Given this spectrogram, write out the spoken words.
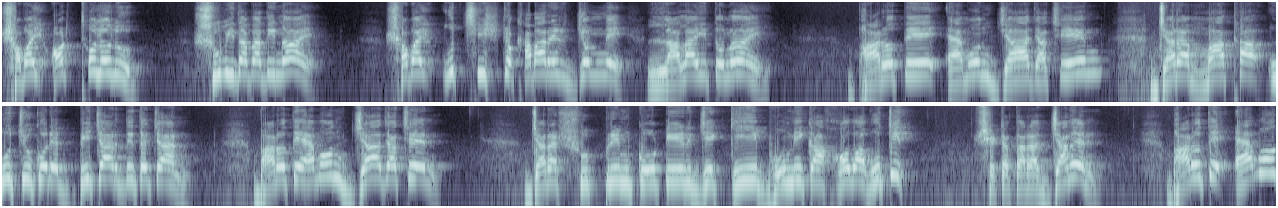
সবাই অর্থলোলুপ, সুবিধাবাদী নয়, সবাই উচ্ছিষ্ট খাবারের জন্যে লালায়িত নয়। ভারতে এমন জাজ আছেন যারা মাথা উঁচু করে বিচার দিতে চান। ভারতে এমন জাজ আছেন যারা সুপ্রিম কোর্টের যে কি ভূমিকা হওয়া উচিত, সেটা তারা জানেন। ভারতে এমন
